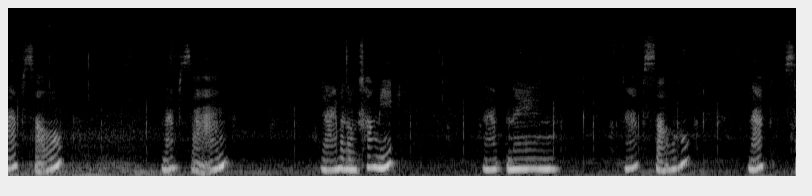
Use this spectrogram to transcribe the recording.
นับสองนับสามย้ายมาลงช่องนี้ นับหนึ่งนับสองนับ ส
